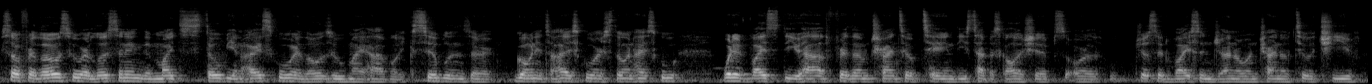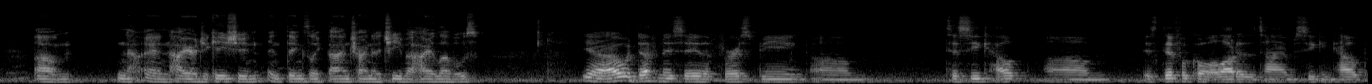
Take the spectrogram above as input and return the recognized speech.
So for those who are listening that might still be in high school or those who might have like siblings that are going into high school or still in high school what advice do you have for them trying to obtain these type of scholarships or just advice in general and trying to, to achieve um, and higher education and things like that and trying to achieve at higher levels? Yeah, I would definitely say the first being um, to seek help. Um, it's difficult a lot of the time seeking help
